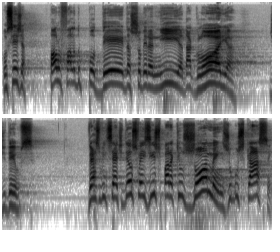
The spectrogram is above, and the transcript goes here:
Ou seja, Paulo fala do poder, da soberania, da glória de Deus. Verso 27: Deus fez isso para que os homens o buscassem.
